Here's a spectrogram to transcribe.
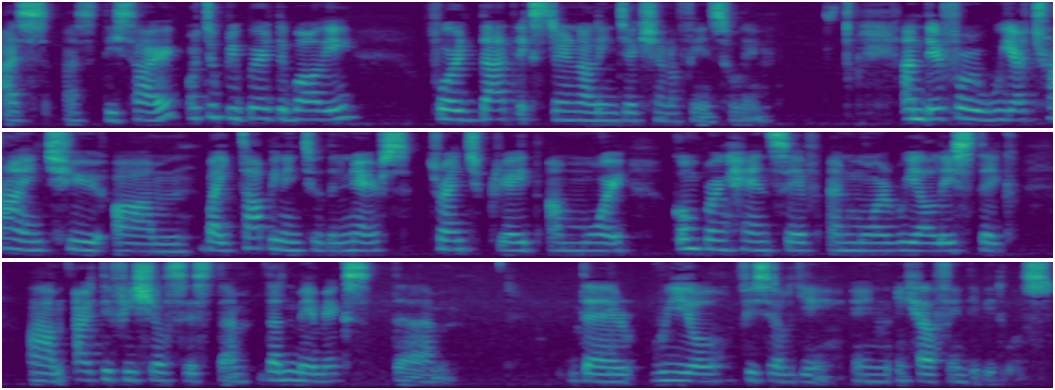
as, as desired or to prepare the body for that external injection of insulin. And therefore, we are trying to, um, by tapping into the nerves, trying to create a more comprehensive and more realistic um, artificial system that mimics the, the real physiology in, in healthy individuals.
